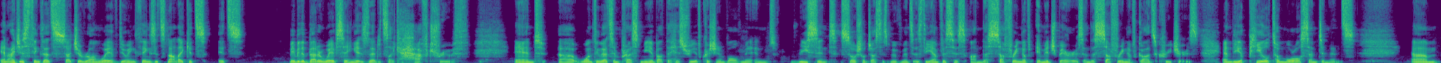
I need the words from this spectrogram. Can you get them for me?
And I just think that's such a wrong way of doing things. It's not like it's it's maybe the better way of saying it is that it's like half truth. And uh, one thing that's impressed me about the history of Christian involvement in recent social justice movements is the emphasis on the suffering of image bearers and the suffering of God's creatures and the appeal to moral sentiments. Um,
